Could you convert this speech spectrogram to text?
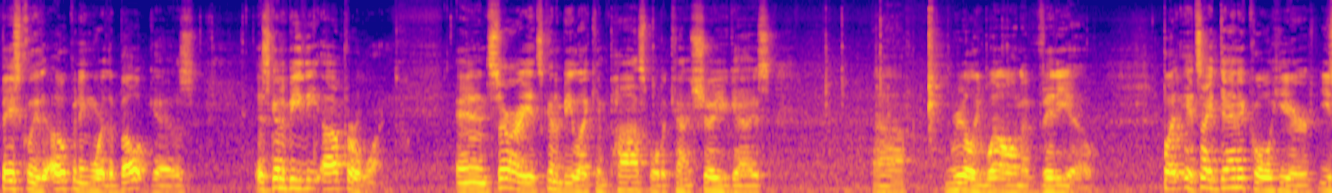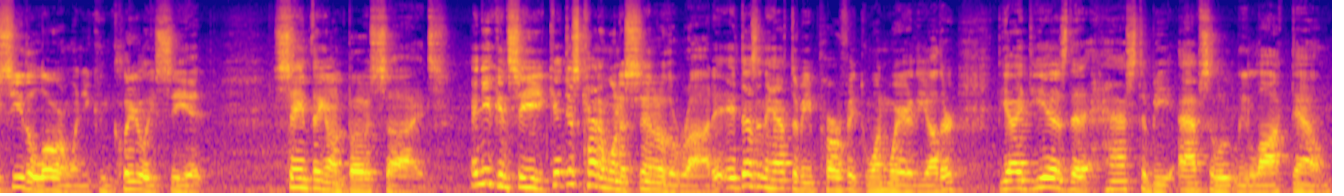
basically the opening where the belt goes is going to be the upper one. And sorry it's going to be like impossible to kind of show you guys uh, really well in a video. But it's identical here. You see the lower one. You can clearly see it same thing on both sides. And you can see, you just kind of want to center the rod. It doesn't have to be perfect one way or the other. The idea is that it has to be absolutely locked down.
